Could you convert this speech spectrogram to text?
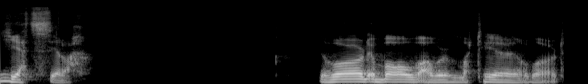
Yetzirah, the world above our material world.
